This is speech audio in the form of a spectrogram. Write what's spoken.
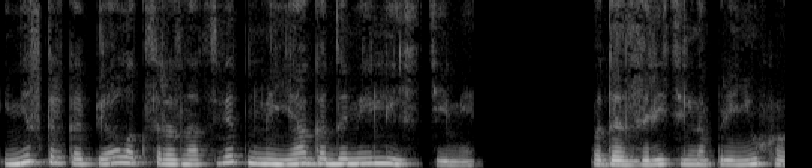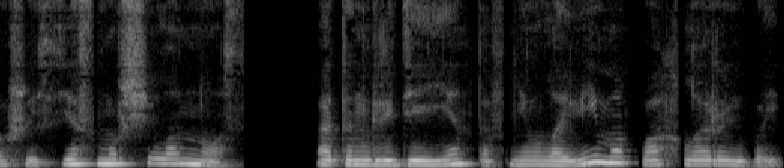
и несколько пиалок с разноцветными ягодами и листьями. Подозрительно принюхавшись, я сморщила нос. От ингредиентов неуловимо пахло рыбой.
